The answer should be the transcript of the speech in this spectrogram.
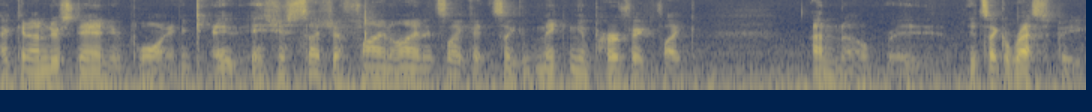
I can understand your point. It, it's just such a fine line. It's like it's like making a perfect like I don't know. It's like a recipe.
